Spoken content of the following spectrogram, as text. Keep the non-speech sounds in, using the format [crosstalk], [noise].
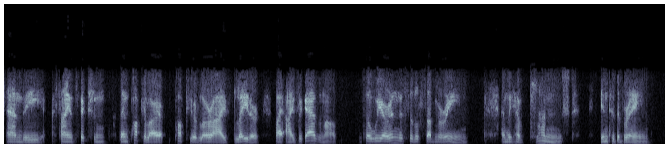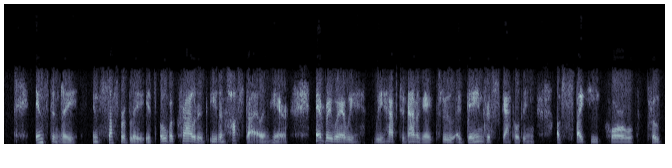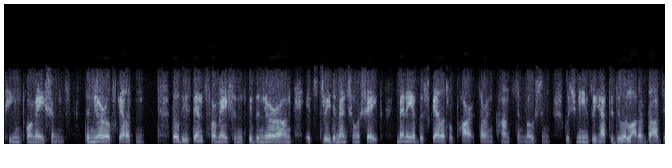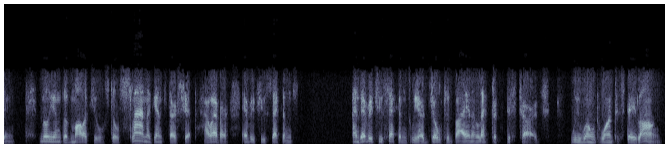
and the science fiction then popular popularized later by Isaac Asimov. So we are in this little submarine and we have plunged into the brain. Instantly, insufferably. It's overcrowded, even hostile in here. Everywhere we we have to navigate through a dangerous scaffolding of spiky coral protein formations, the neuroskeleton. Though these dense formations give the neuron its three dimensional shape, many of the skeletal parts are in constant motion, which means we have to do a lot of dodging. Millions of molecules still slam against our ship. However, every few seconds, and every few seconds we are jolted by an electric discharge. We won't want to stay long.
